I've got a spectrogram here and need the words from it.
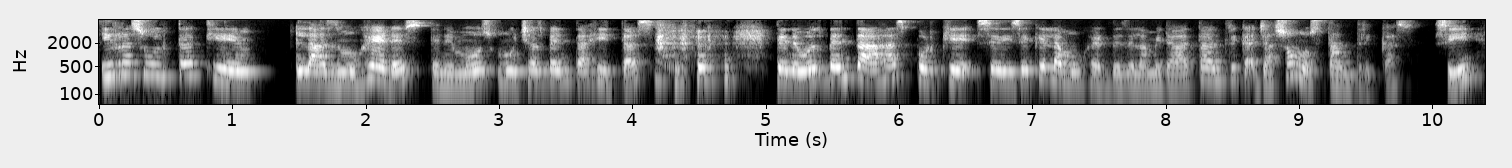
Y resulta que las mujeres tenemos muchas ventajitas, tenemos ventajas porque se dice que la mujer desde la mirada tántrica, ya somos tántricas, ¿sí?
